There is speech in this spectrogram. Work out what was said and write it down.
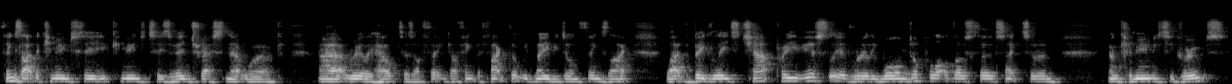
Things like the community communities of interest network uh, really helped us. I think. I think the fact that we'd maybe done things like like the big Leeds chat previously had really warmed up a lot of those third sector and and community groups.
